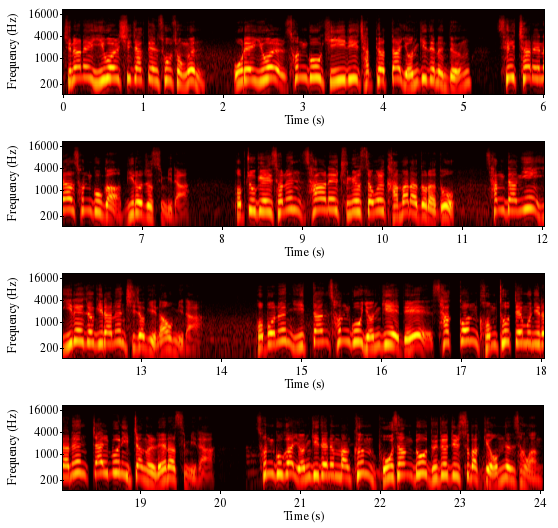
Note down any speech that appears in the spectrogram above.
지난해 2월 시작된 소송은 올해 2월 선고 기일이 잡혔다 연기되는 등 세 차례나 선고가 미뤄졌습니다. 법조계에서는 사안의 중요성을 감안하더라도 상당히 이례적이라는 지적이 나옵니다. 법원은 이딴 선고 연기에 대해 사건 검토 때문이라는 짧은 입장을 내놨습니다. 선고가 연기되는 만큼 보상도 늦어질 수밖에 없는 상황.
